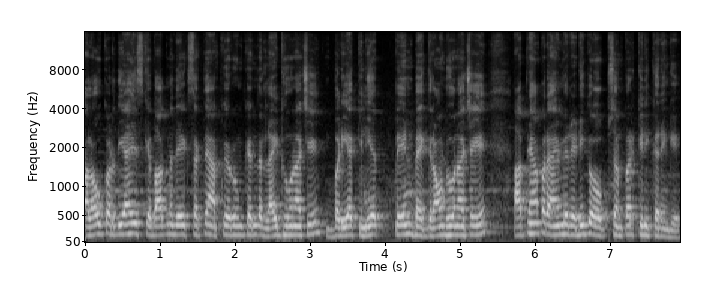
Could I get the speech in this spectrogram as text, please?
अलाउ कर दिया है। इसके बाद में देख सकते हैं आपके रूम के अंदर लाइट होना चाहिए। बढ़िया क्लियर प्लेन बैकग्राउंड होना चाहिए। आप यहाँ पर आई एम रेडी के ऑप्शन पर क्लिक करेंगे।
